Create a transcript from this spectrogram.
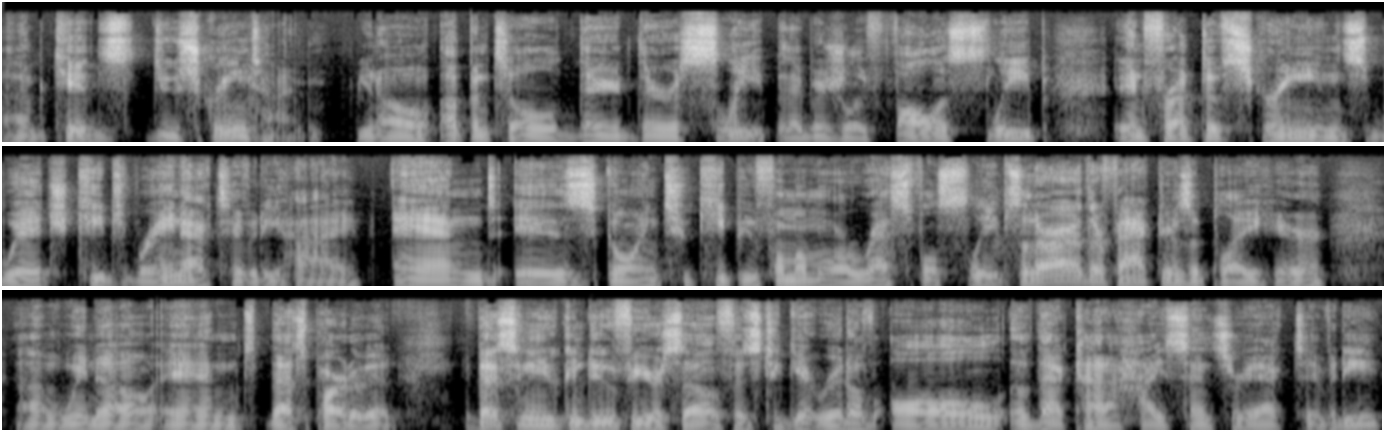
Um, kids do screen time, you know, up until they're they're asleep. They usually fall asleep in front of screens, which keeps brain activity high and is going to keep you from a more restful sleep. So there are other factors at play here, um, we know, and that's part of it. The best thing you can do for yourself is to get rid of all of that kind of high sensory activity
